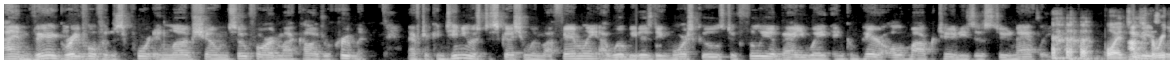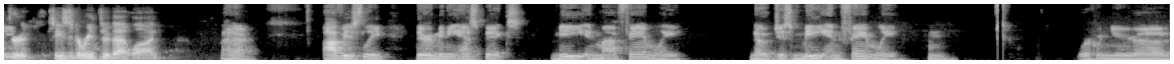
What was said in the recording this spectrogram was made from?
I am very grateful for the support and love shown so far in my college recruitment. After continuous discussion with my family, I will be visiting more schools to fully evaluate and compare all of my opportunities as a student athlete. Boy, it's easy, to read through, it's easy to read through that line. Uh, obviously, there are many aspects. Me and my family, no, just me and family. Hmm, work on your uh,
